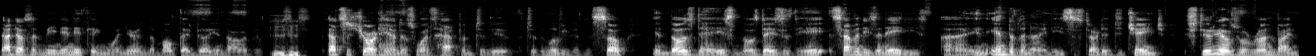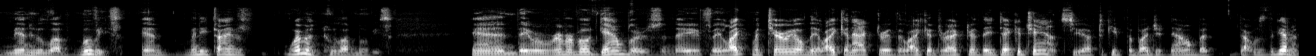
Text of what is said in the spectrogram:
that doesn't mean anything when you're in the multi-billion dollar business. Mhm. That's a shorthand is what's happened to the to the movie business. So in those days, in those days of the eight- 70s and 80s, uh, and into the 90s, it started to change. Studios were run by men who loved movies, and many times women who loved movies. And they were riverboat gamblers, and they if they like material, and they like an actor, they like a director, they'd take a chance. You have to keep the budget down, but that was the given.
